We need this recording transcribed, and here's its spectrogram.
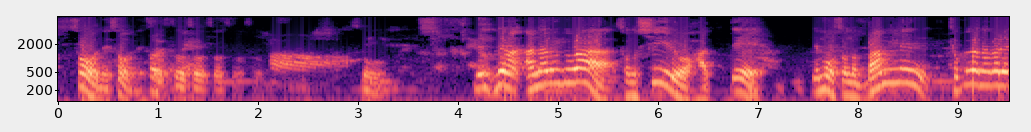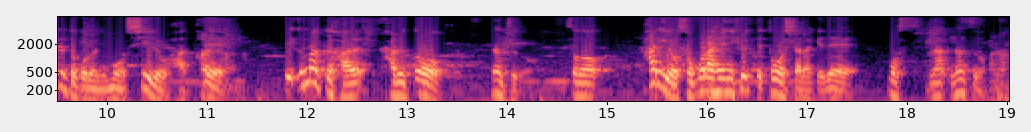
そうね、そうね。そそううですよねそうそうそうそう。あそう。で、でも、アナログは、そのシールを貼って、で、もうその盤面、曲が流れるところにもうシールを貼って、はいはいで、うまく貼貼ると、なんつうの？その、針をそこら辺にヒュッて通しただけで、もう、ななんつうのかな？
